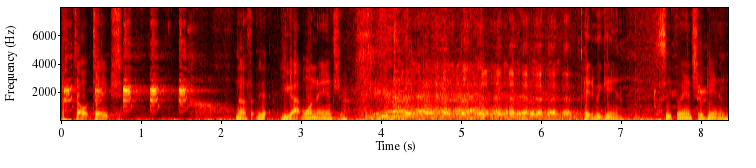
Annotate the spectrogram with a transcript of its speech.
That's all it takes. Nothing. You got one to answer. Hit him again. See if we answer again.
